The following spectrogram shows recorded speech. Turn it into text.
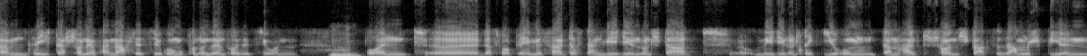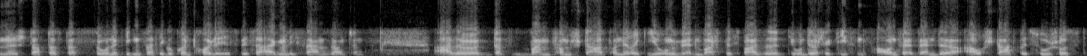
ähm, sehe ich da schon eine Vernachlässigung von unseren Positionen. Mhm. Und äh, das Problem ist halt, dass dann Medien und Staat, äh, Medien und Regierung dann halt schon stark zusammenspielen, ne, statt dass das so eine gegenseitige Kontrolle ist, wie es ja eigentlich sein sollte. Also das, beim, vom Staat, von der Regierung werden beispielsweise die unterschiedlichsten Frauenverbände auch stark bezuschusst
